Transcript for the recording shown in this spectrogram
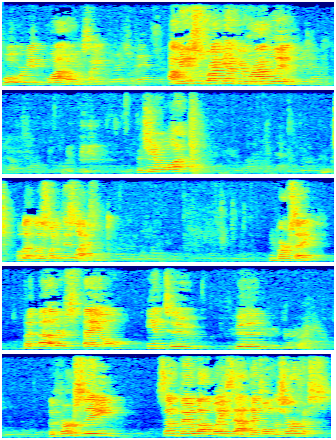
Boy, we're getting quiet on the Satan. Bless you, Pastor. I mean, this is right down here where I'm living. But you know what? Well, let, us look at this last one. In verse 8, but others fell into good ground. The first seed, some fell by the wayside, that's on the surface.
